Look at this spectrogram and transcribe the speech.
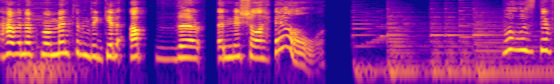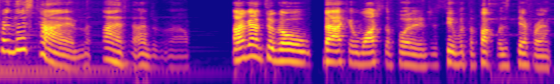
have enough momentum to get up the initial hill. What was different this time? I, I don't know. I'm have to go back and watch the footage and see what the fuck was different.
